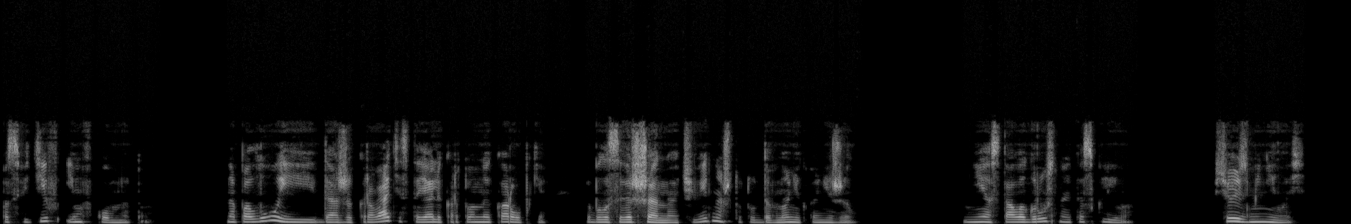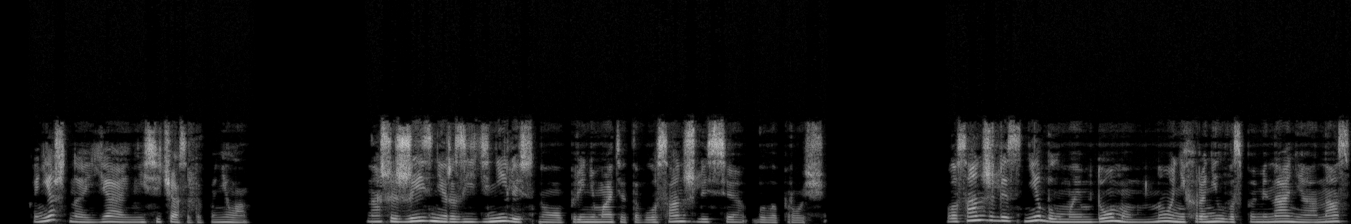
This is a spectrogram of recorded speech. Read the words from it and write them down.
посветив им в комнату. На полу и даже кровати стояли картонные коробки, и было совершенно очевидно, что тут давно никто не жил. Мне стало грустно и тоскливо. Все изменилось. Конечно, я не сейчас это поняла. Наши жизни разъединились, но принимать это в Лос-Анджелесе было проще. Лос-Анджелес не был моим домом, но не хранил воспоминания о нас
